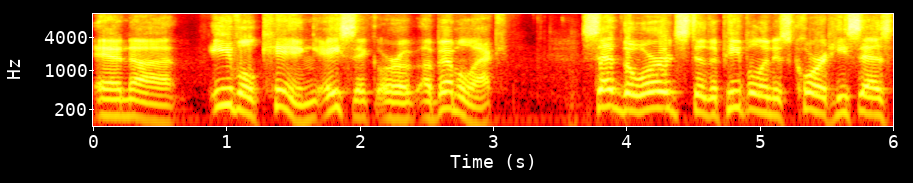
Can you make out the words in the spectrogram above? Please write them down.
and uh, evil king Achish or Abimelech said the words to the people in his court. He says,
